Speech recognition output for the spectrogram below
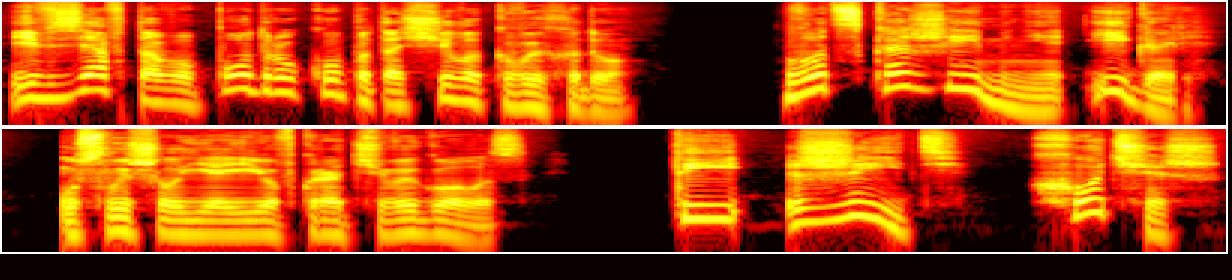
и, взяв того под руку, потащила к выходу. «Вот скажи мне, Игорь», — услышал я ее вкрадчивый голос, — «ты жить хочешь?»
